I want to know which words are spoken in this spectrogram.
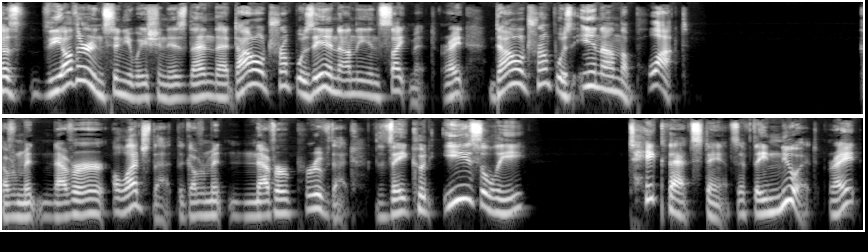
Because the other insinuation is then that Donald Trump was in on the incitement, right? Donald Trump was in on the plot. Government never alleged that. The government never proved that. They could easily take that stance if they knew it, right?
